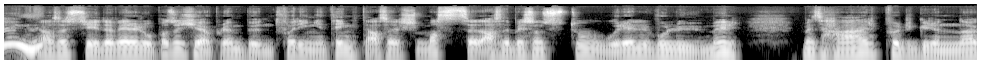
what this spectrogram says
Mm. Altså Sydover Europa så kjøper du en bunt for ingenting. Det, altså, masse, altså, det blir sånn store volumer. Mens her, pga.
